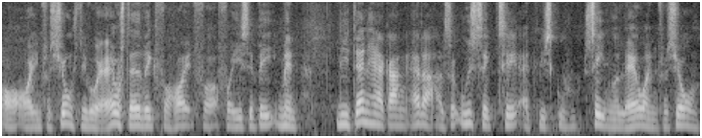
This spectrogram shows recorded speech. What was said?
og, og inflationsniveauet er jo stadigvæk for højt for, for ECB, men lige den her gang er der altså udsigt til, at vi skulle se noget lavere inflation.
